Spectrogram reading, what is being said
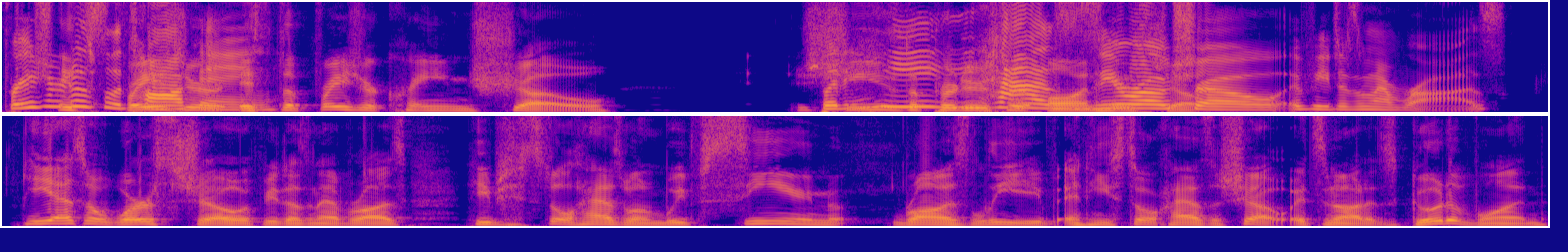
Frasier it's does the Frasier. talking, It's the Frasier Crane show. But She's he, the producer has zero show. show. if he doesn't have Roz. He has a worse show if he doesn't have Roz. He still has one. We've seen Roz leave, and he still has a show. It's not as good of one.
